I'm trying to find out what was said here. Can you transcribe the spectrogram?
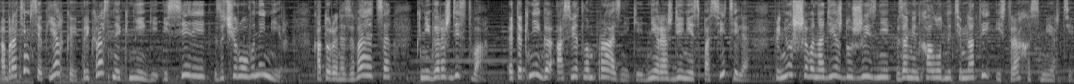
Обратимся к яркой, прекрасной книге из серии «Зачарованный мир», которая называется «Книга Рождества». Это книга о светлом празднике, дне рождения Спасителя, принесшего надежду жизни взамен холодной темноты и страха смерти.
